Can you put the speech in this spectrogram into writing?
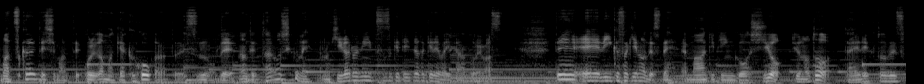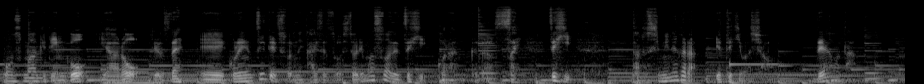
まあ、疲れてしまって、これがま逆効果だったりするので、なので、楽しくね、あの気軽に続けていただければいいかなと思います。で、えー、リンク先のですね、マーケティングをしようっていうのと、ダイレクトレスポンスマーケティングをやろうっていうですね、えー、これについてちょっとね、解説をしておりますので、ぜひご覧ください。ぜひ、楽しみながらやっていきましょう。ではまた。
